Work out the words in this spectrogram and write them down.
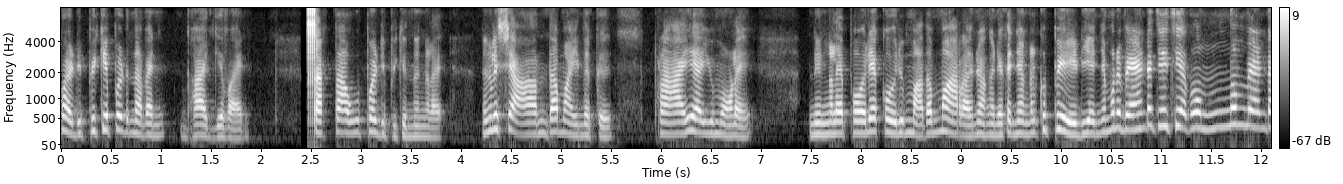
പഠിപ്പിക്കപ്പെടുന്നവൻ ഭാഗ്യവാൻ. കർത്താവ് പഠിപ്പിക്കും നിങ്ങളെ. നിങ്ങൾ ശാന്തമായി നിൽക്ക് പ്രായമായി മോളെ. നിങ്ങളെപ്പോലെയൊക്കെ ഒരു മതം മാറാനും അങ്ങനെയൊക്കെ ഞങ്ങൾക്ക് പേടിയാണ് പറഞ്ഞു വേണ്ട ചേച്ചി അതൊന്നും വേണ്ട.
